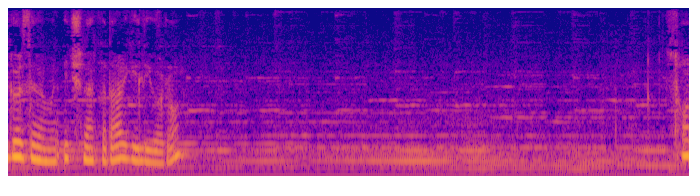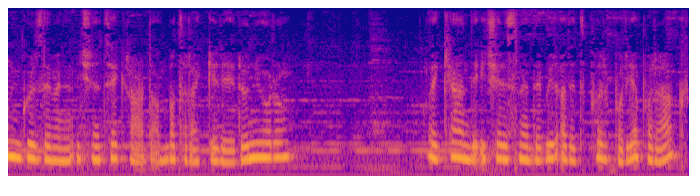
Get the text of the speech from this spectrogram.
gözlemimin içine kadar geliyorum. Son gözlemenin içine tekrardan batarak geriye dönüyorum. Ve kendi içerisine de bir adet pırpır yaparak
